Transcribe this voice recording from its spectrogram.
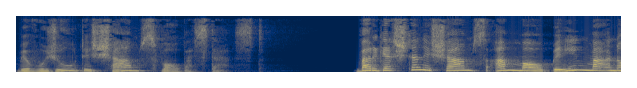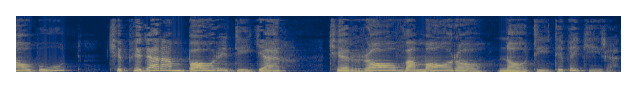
به وجود شمس وابسته است. برگشتن شمس اما به این معنا بود که پدرم بار دیگر کرا و ما را نادیده بگیرد.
